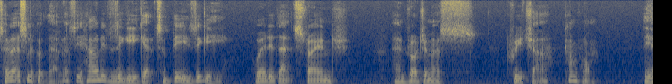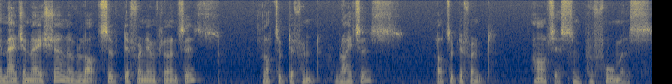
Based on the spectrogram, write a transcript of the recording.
So let's look at that. Let's see how did Ziggy get to be Ziggy? Where did that strange androgynous creature come from? The imagination of lots of different influences, lots of different writers, lots of different artists and performers.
